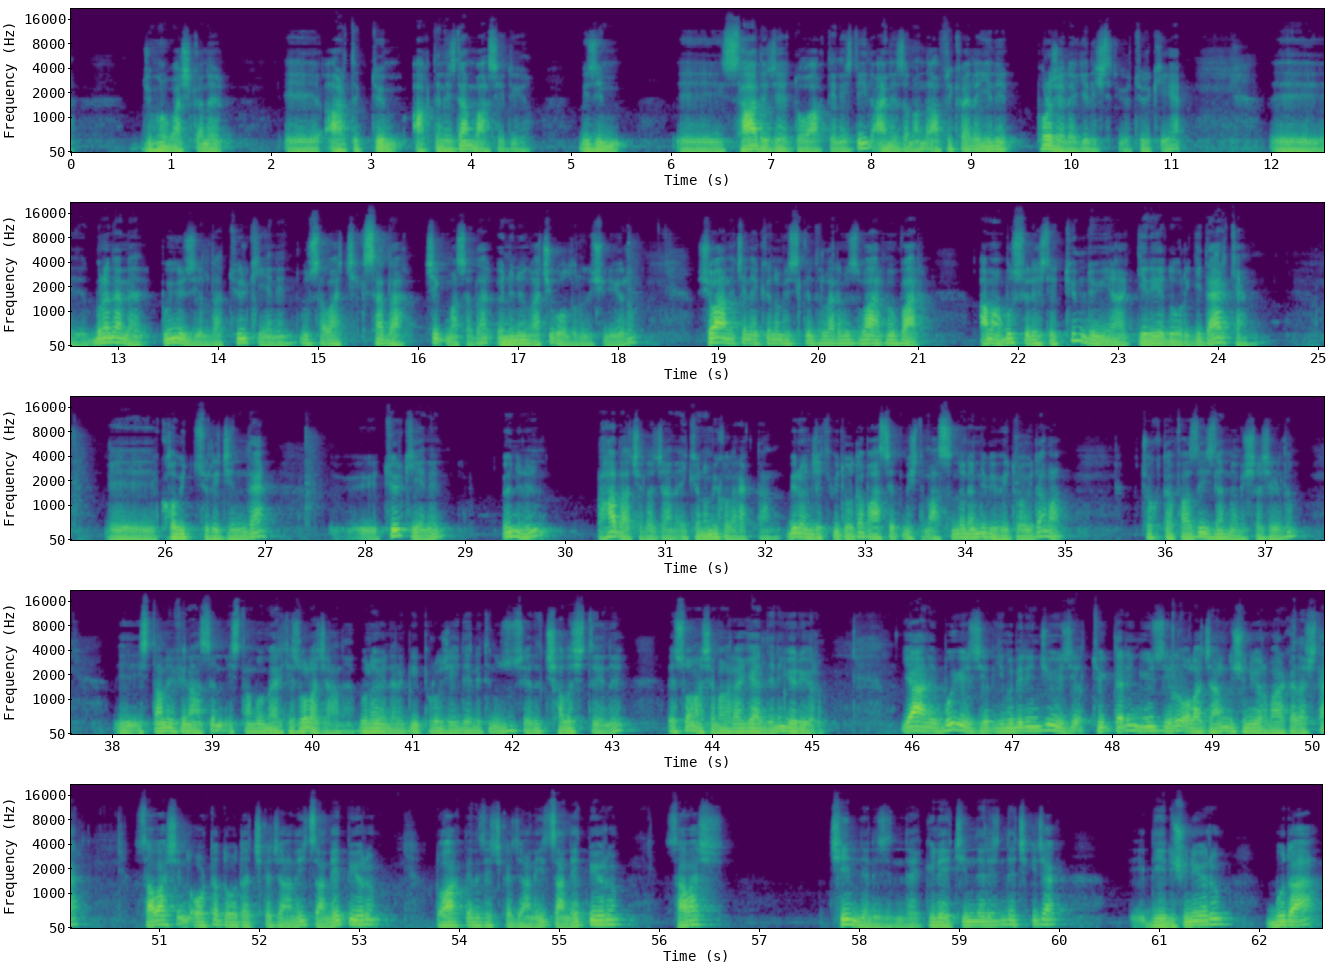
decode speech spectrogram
Cumhurbaşkanı e, artık tüm Akdeniz'den bahsediyor. Bizim e, sadece Doğu Akdeniz değil aynı zamanda Afrika ile yeni projeler geliştiriyor Türkiye. Bu nedenle bu yüzyılda Türkiye'nin bu savaş çıksa da çıkmasa da önünün açık olduğunu düşünüyorum. Şu an için ekonomik sıkıntılarımız var mı? Var. Ama bu süreçte tüm dünya geriye doğru giderken Covid sürecinde e, Türkiye'nin önünün daha da açılacağını ekonomik olaraktan bir önceki videoda bahsetmiştim. Aslında önemli bir videoydu ama çok da fazla izlenmemiş şaşırdım. E, İslami Finans'ın İstanbul merkezi olacağını, buna yönelik bir projeyi devletin uzun süredir çalıştığını ve son aşamalara geldiğini görüyorum. Yani bu yüzyıl, 21. yüzyıl Türklerin yüzyılı olacağını düşünüyorum arkadaşlar. Savaşın Orta Doğu'da çıkacağını hiç zannetmiyorum. Doğu Akdeniz'e çıkacağını hiç zannetmiyorum. Savaş Çin denizinde, Güney Çin denizinde çıkacak diye düşünüyorum. Bu da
